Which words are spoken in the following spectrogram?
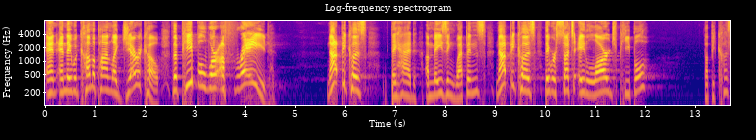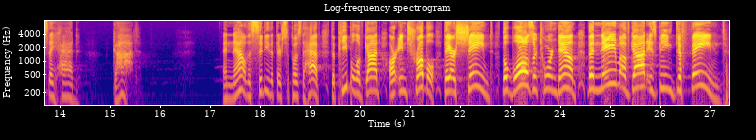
and, and they would come upon like Jericho, the people were afraid. Not because they had amazing weapons, not because they were such a large people, but because they had God. And now, the city that they're supposed to have, the people of God are in trouble. They are shamed. The walls are torn down. The name of God is being defamed.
